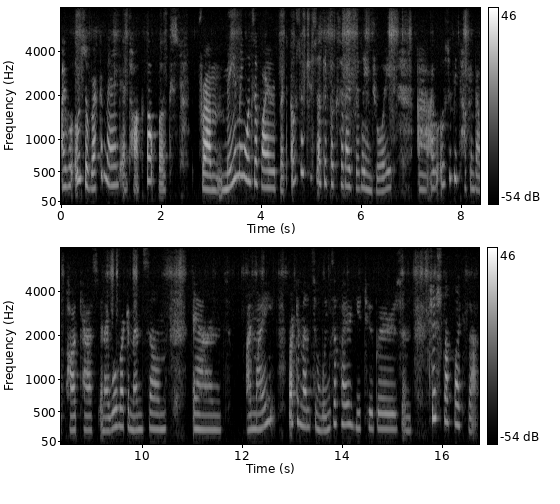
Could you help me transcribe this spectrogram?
I will also recommend and talk about books from mainly Wings of Fire, but also just other books that I've really enjoyed. Uh, I will also be talking about podcasts, and I will recommend some, and I might recommend some Wings of Fire YouTubers and just stuff like that.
